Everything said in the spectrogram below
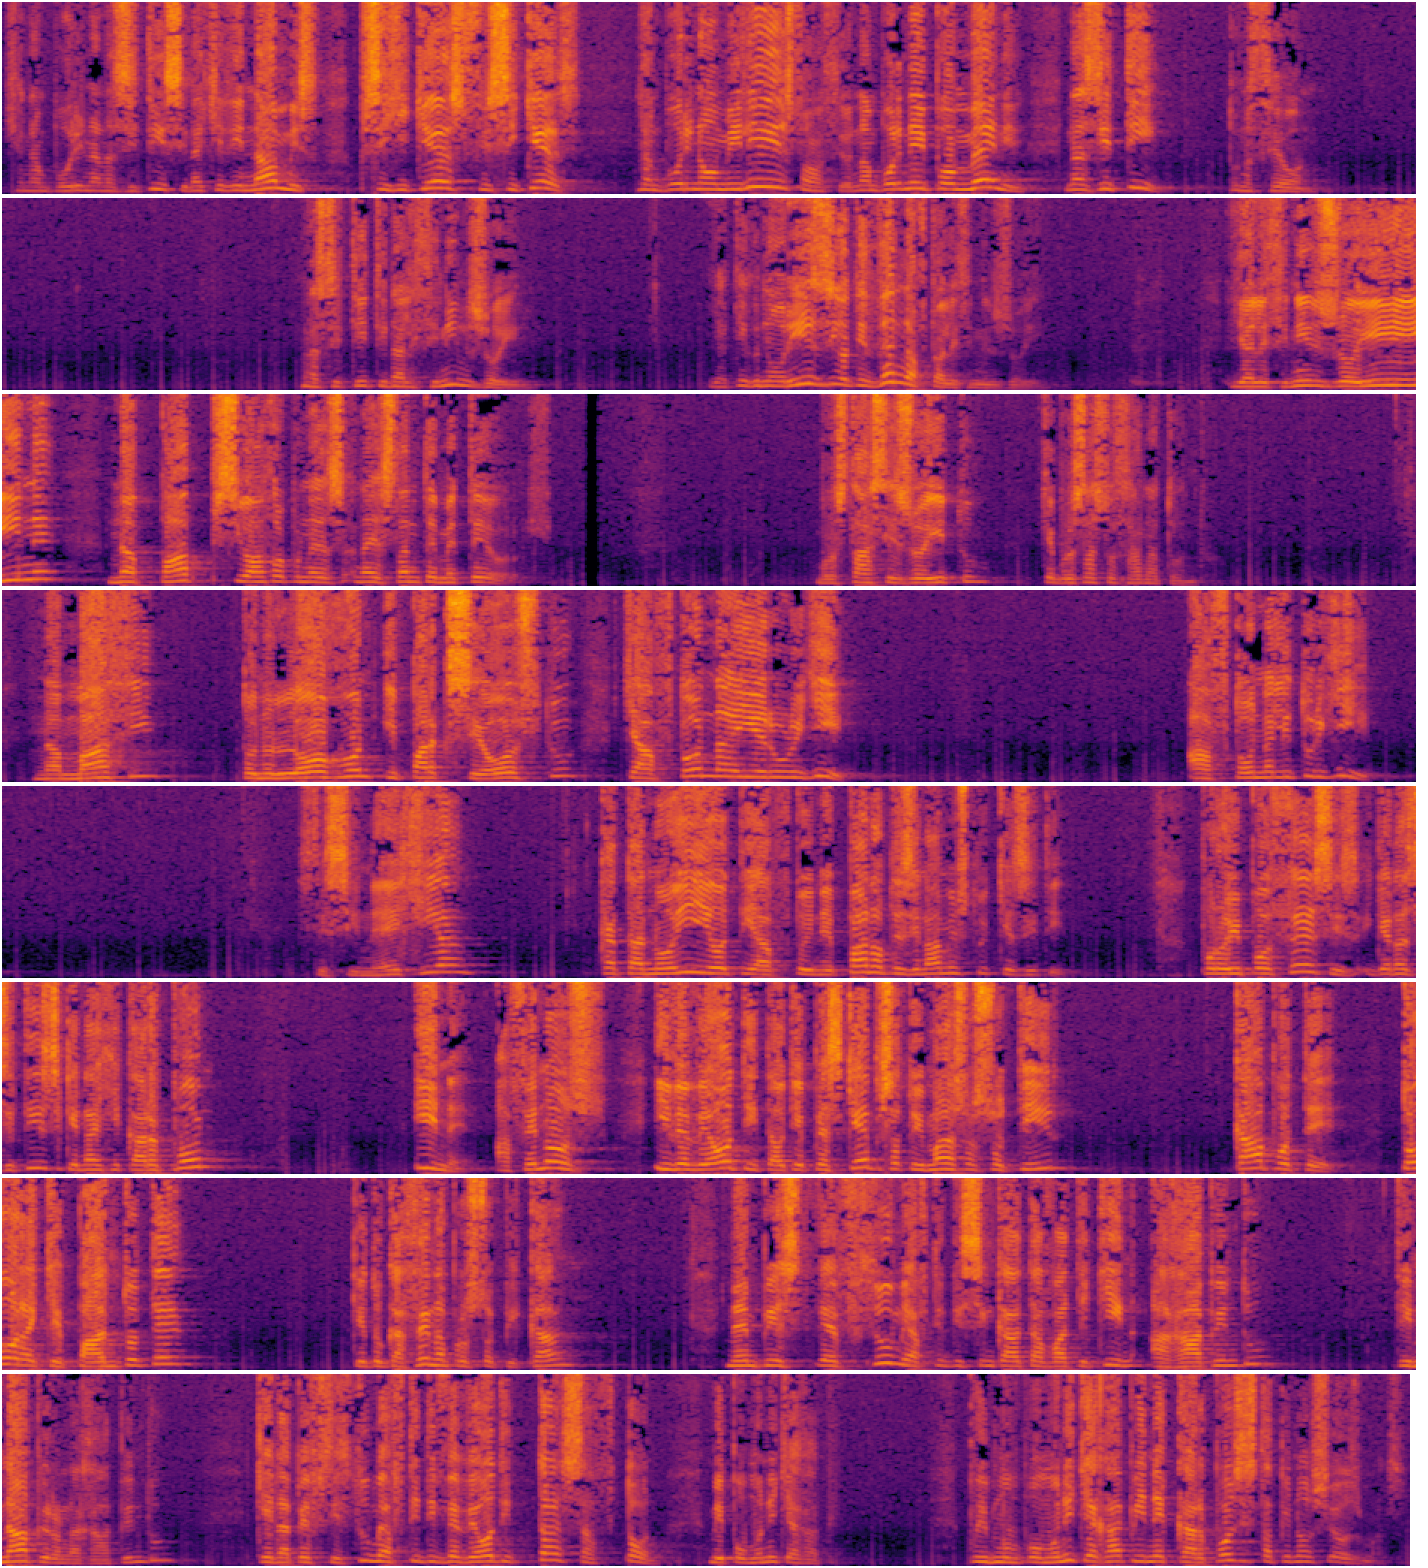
για να μπορεί να αναζητήσει, να έχει δυνάμεις ψυχικές, φυσικές να μπορεί να ομιλεί στον Θεό, να μπορεί να υπομένει, να ζητεί τον Θεό. Να ζητεί την αληθινή ζωή. Γιατί γνωρίζει ότι δεν είναι αυτό αληθινή ζωή. Η αληθινή ζωή είναι να πάψει ο άνθρωπος να, να αισθάνεται μετέωρος. μπροστά στη ζωή του και μπροστά στο θάνατό του να μάθει των λόγων υπαρξεώς του και αυτό να ιερουργεί αυτό να λειτουργεί. Στη συνέχεια κατανοεί ότι αυτό είναι πάνω από τις δυνάμεις του και ζητεί. Προϋποθέσεις για να ζητήσει και να έχει καρπόν είναι αφενός η βεβαιότητα ότι επεσκέψα το ημάς ο σωτήρ κάποτε τώρα και πάντοτε και τον καθένα προσωπικά να εμπιστευθούμε αυτή τη συγκαταβατική αγάπη του την άπειρον αγάπη του και να απευθυνθούμε αυτή τη βεβαιότητα σε Αυτόν με υπομονή και αγάπη. Που η υπομονή και αγάπη είναι καρπός της ταπεινώσεώς μας.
